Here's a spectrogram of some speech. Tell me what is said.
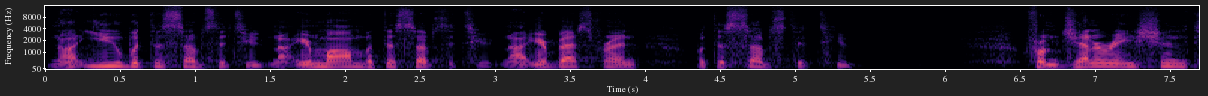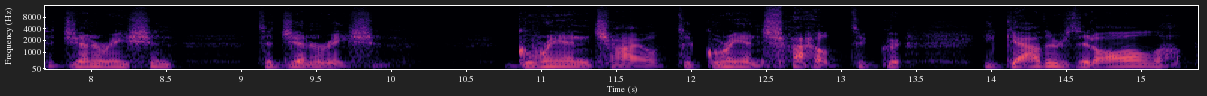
Not you, but the substitute. Not your mom, but the substitute. Not your best friend, but the substitute. From generation to generation to generation, grandchild to grandchild to he gathers it all up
